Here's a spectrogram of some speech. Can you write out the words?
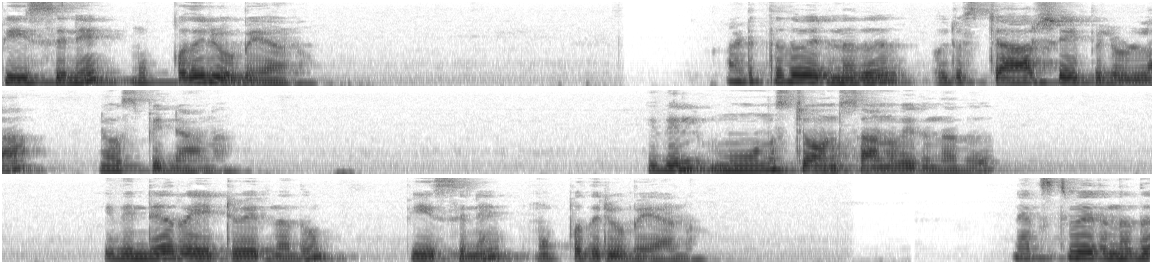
പീസിന് മുപ്പത് രൂപയാണ്. അടുത്തത് വരുന്നത് ഒരു സ്റ്റാർ ഷേപ്പിലുള്ള നോസ്പിന്നാണ് ഇതിൽ മൂന്ന് സ്റ്റോൺസ് ആണ് വരുന്നത്. ഇതിന്റെ റേറ്റ് വരുന്നതും പീസിന് മുപ്പത് രൂപയാണ്. നെക്സ്റ്റ് വരുന്നത്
